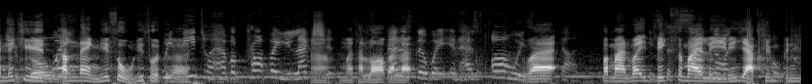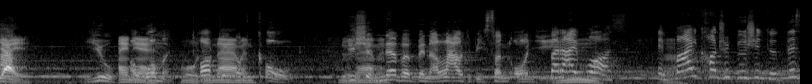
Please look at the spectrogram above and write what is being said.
นนี่คือ Should go ตำแหน่งที่สูงที่สุด We เหรอ need to have a proper election. อะมาทะเลาะกัน That ละ is the way it has always ว่า been done. ประมาณว่าไอ้ It's บิ๊ก the สมายลี sun นี่ going อยากขึ้นเป็นใหญ่ You, Hey, a yeah. woman, Oh, talking Dunaman. of code. You Dunaman. should never been allowed to be Sun On Yi. But I was. And my contribution to this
